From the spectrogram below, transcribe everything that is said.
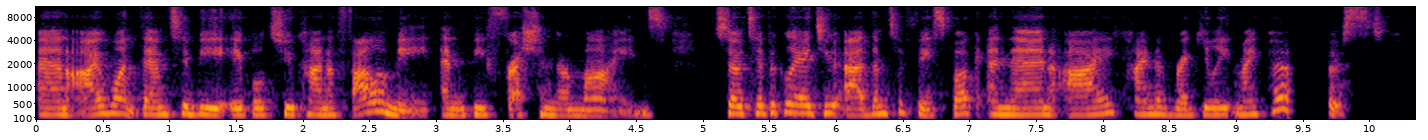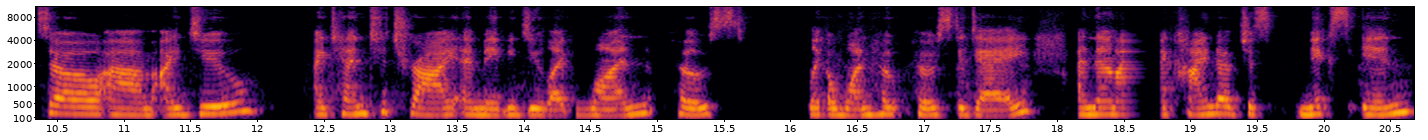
And I want them to be able to kind of follow me and be fresh in their minds. So typically I do add them to Facebook and then I kind of regulate my posts. So um, I do I tend to try and maybe do like one post like a one hope post a day and then I, I, kind of just mix in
